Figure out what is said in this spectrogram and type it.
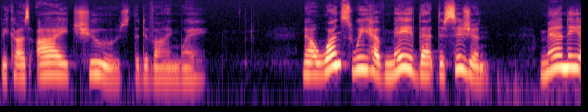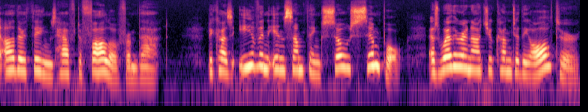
because I choose the divine way. Now, once we have made that decision, many other things have to follow from that. Because even in something so simple as whether or not you come to the altar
